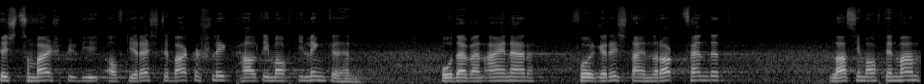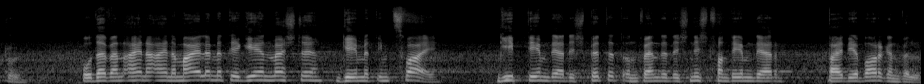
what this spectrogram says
dich zum Beispiel die, auf die rechte Backe schlägt, halt ihm auch die linke hin. Oder wenn einer vor Gericht einen Rock pfändet, lass ihm auch den Mantel. Oder wenn einer eine Meile mit dir gehen möchte, geh mit ihm zwei. Gib dem, der dich bittet, und wende dich nicht von dem, der bei dir borgen will.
